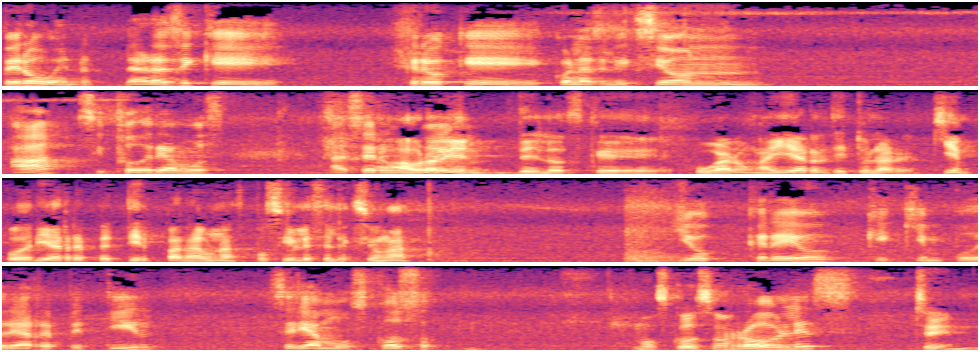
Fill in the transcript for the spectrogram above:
Pero bueno, la verdad es que creo que con la selección A sí podríamos Ahora bien, de los que jugaron ayer el titular, ¿quién podría repetir para una posible selección A? Yo creo que quien podría repetir sería Moscoso. Moscoso. Robles. Sí.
